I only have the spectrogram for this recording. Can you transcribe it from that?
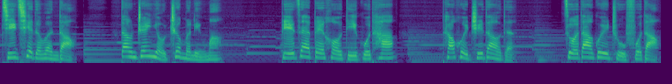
急切地问道：“当真有这么灵吗？别在背后嘀咕他，他会知道的。”左大贵嘱咐道。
